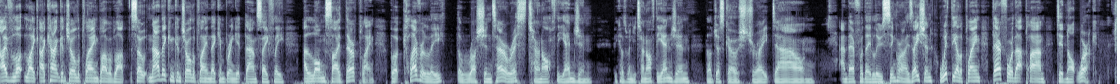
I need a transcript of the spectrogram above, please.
I've lo- like I can't control the plane, blah blah blah. So now they can control the plane, they can bring it down safely alongside their plane. But cleverly, the Russian terrorists turn off the engine because when you turn off the engine, they'll just go straight down. And therefore, they lose synchronization with the other plane. Therefore, that plan did not work. Do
